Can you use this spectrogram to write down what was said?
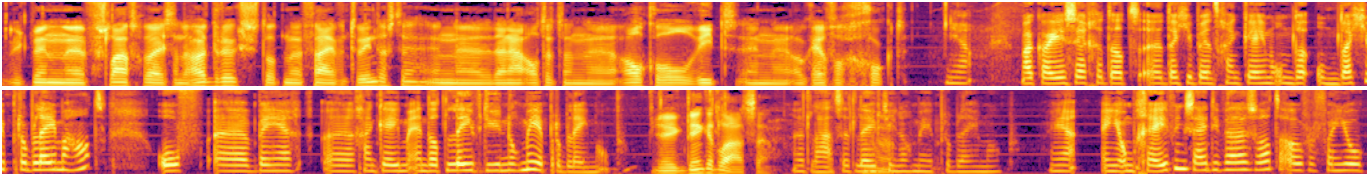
Ik ben eh, verslaafd geweest aan de harddrugs tot mijn 25ste. En eh, daarna altijd aan eh, alcohol, wiet en ook heel veel gegokt. Ja, maar kan je zeggen dat, dat je bent gaan gamen omdat, omdat je problemen had? Of ben je gaan gamen en dat leverde je nog meer problemen op? Ik denk het laatste. Het laatste, het levert Ja. je nog meer problemen op. Ja. En je omgeving, zei die wel eens wat over van joh,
